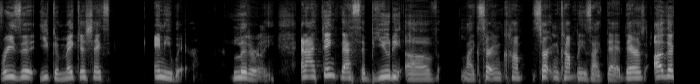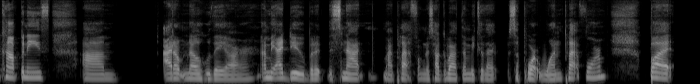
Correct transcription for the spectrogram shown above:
freeze it. You can make your shakes anywhere, literally. And I think that's the beauty of like certain com- certain companies like that. There's other companies. Um, I don't know who they are. I mean, I do, but it's not my platform to talk about them because I support one platform. But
